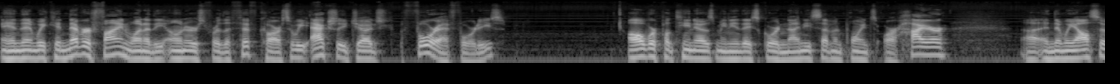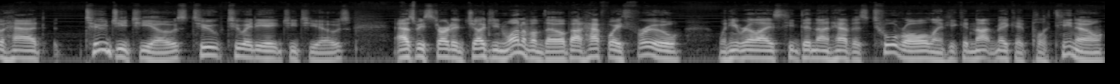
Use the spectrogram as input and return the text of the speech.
And then we could never find one of the owners for the fifth car, so we actually judged four F40s. All were Platinos, meaning they scored 97 points or higher. Uh, and then we also had two GTOs, two 288 GTOs. As we started judging one of them, though, about halfway through, when he realized he did not have his tool roll and he could not make a Platino,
